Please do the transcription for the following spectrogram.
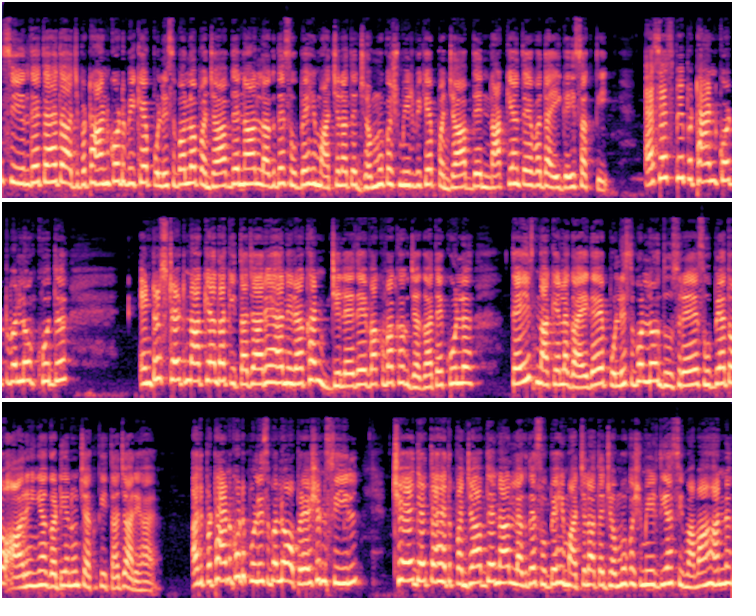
ਸੀਲ ਦੇ ਤਹਿਤ ਅੱਜ ਪਠਾਨਕੋਟ ਵਿਖੇ ਪੁਲਿਸ ਵੱਲੋਂ ਪੰਜਾਬ ਦੇ ਨਾਲ ਲੱਗਦੇ ਸੂਬੇ ਹਿਮਾਚਲ ਅਤੇ ਜੰਮੂ ਕਸ਼ਮੀਰ ਵਿਖੇ ਪੰਜਾਬ ਦੇ ਨਾਕਿਆਂ ਤੇ ਵਧਾਈ ਗਈ ਸਖਤੀ। ਐਸਐਸਪੀ ਪਠਾਨਕੋਟ ਵੱਲੋਂ ਖੁਦ ਇੰਟਰਸਟੇਟ ਨਾਕਿਆਂ ਦਾ ਕੀਤਾ ਜਾ ਰਿਹਾ ਹੈ ਨਿਰੀਖਣ। ਜ਼ਿਲ੍ਹੇ ਦੇ ਵੱਖ-ਵੱਖ ਜਗ੍ਹਾ ਤੇ ਕੁੱਲ 23 ਨਾਕੇ ਲਗਾਏ ਗਏ। ਪੁਲਿਸ ਵੱਲੋਂ ਦੂਸਰੇ ਸੂਬਿਆਂ ਤੋਂ ਆ ਰਹੀਆਂ ਗੱਡੀਆਂ ਨੂੰ ਚੈੱਕ ਕੀਤਾ ਜਾ ਰਿਹਾ ਹੈ। ਅੱਜ ਪਠਾਨਕੋਟ ਪੁਲਿਸ ਵੱਲੋਂ ਆਪਰੇਸ਼ਨ ਸੀਲ 6 ਦੇ ਤਹਿਤ ਪੰਜਾਬ ਦੇ ਨਾਲ ਲੱਗਦੇ ਸੂਬੇ ਹਿਮਾਚਲ ਅਤੇ ਜੰਮੂ ਕਸ਼ਮੀਰ ਦੀਆਂ ਸੀਮਾਵਾਂ ਹਨ।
